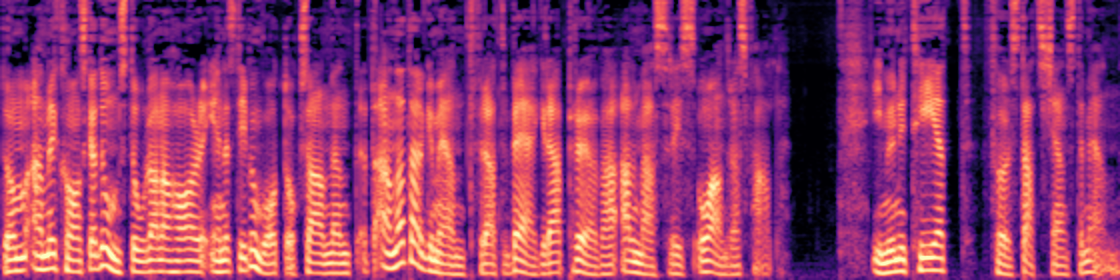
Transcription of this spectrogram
De amerikanska domstolarna har enligt Stephen Watt också använt ett annat argument för att vägra pröva Al-Masris och andras fall. Immunitet för statstjänstemän.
